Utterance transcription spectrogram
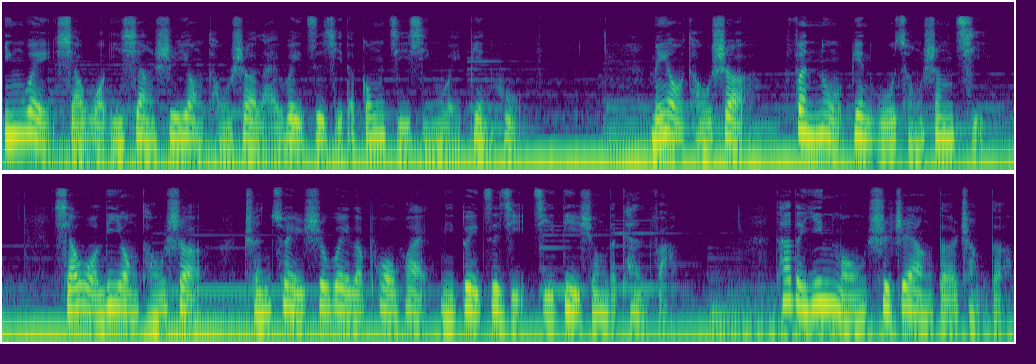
因为小我一向是用投射来为自己的攻击行为辩护。没有投射，愤怒便无从升起。小我利用投射。纯粹是为了破坏你对自己及弟兄的看法。他的阴谋是这样得逞的：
